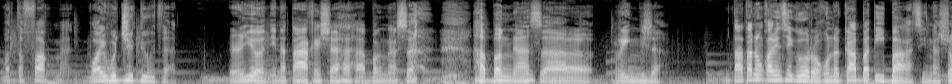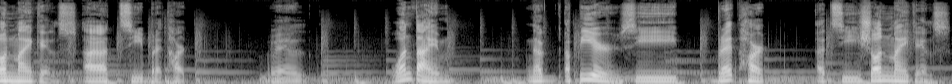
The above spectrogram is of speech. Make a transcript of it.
What the fuck, man? Why would you do that? Pero yun, inatake siya habang nasa habang nasa ring siya. Tatanong ka rin siguro kung nagkabati ba si na Shawn Michaels at si Bret Hart. Well, one time, nag-appear si Bret Hart at si Shawn Michaels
